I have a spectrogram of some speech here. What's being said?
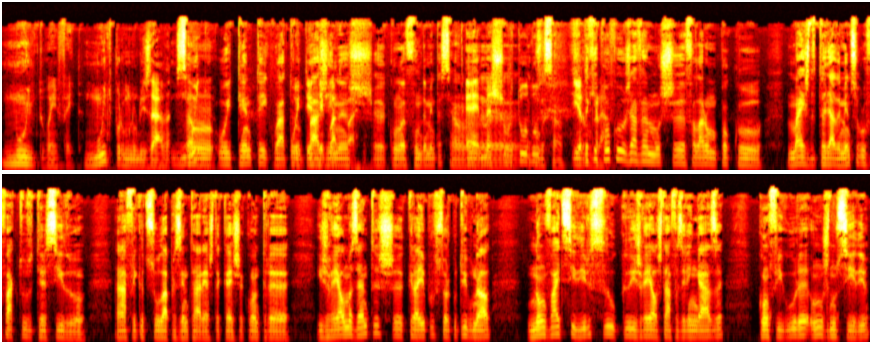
muito bem feita, muito pormenorizada. São muito... 84, 84 páginas, páginas, eh, com a fundamentação. É, mas sobretudo. Daqui a pouco já vamos eh, falar um pouco mais detalhadamente sobre o facto de ter sido a África do Sul a apresentar esta queixa contra Israel, mas antes, eh, creio, professor, que o Tribunal não vai decidir se o que Israel está a fazer em Gaza configura um genocídio,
